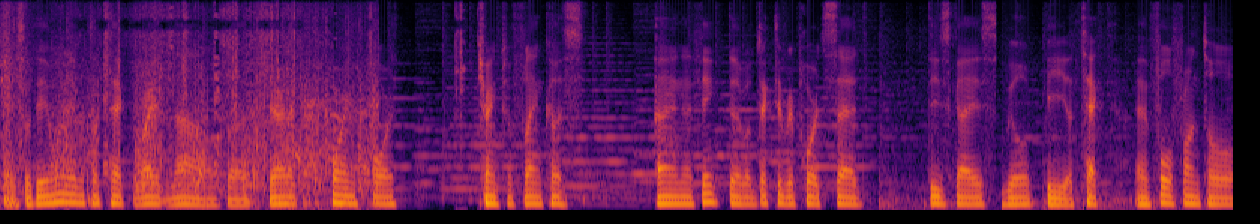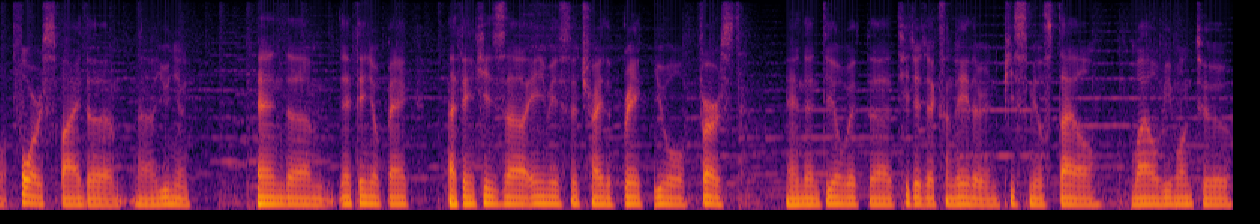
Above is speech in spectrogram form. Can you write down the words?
Okay, so they weren't able to attack right now, but they're like pouring forth, trying to flank us. And I think the objective report said these guys will be attacked and full frontal force by the uh, Union. And um, Nathaniel Bank I think his uh, aim is to try to break Ewell first and then deal with uh, TJ Jackson later in piecemeal style while we want to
